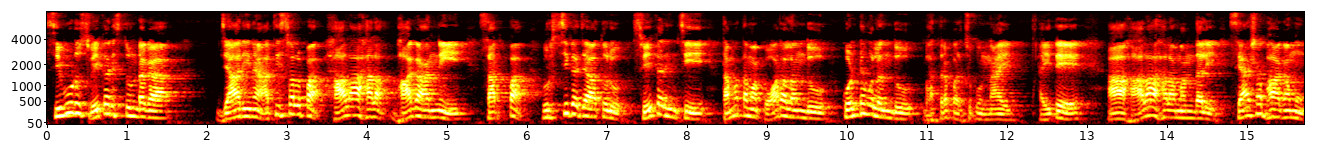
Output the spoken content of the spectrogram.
శివుడు స్వీకరిస్తుండగా జారిన అతిస్వల్ప హాలాహల భాగాన్ని సర్ప వృశ్చిక జాతులు స్వీకరించి తమ తమ కోరలందు కొండెములందు భద్రపరుచుకున్నాయి. అయితే ఆ హాలాహలమందలి శేషభాగము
